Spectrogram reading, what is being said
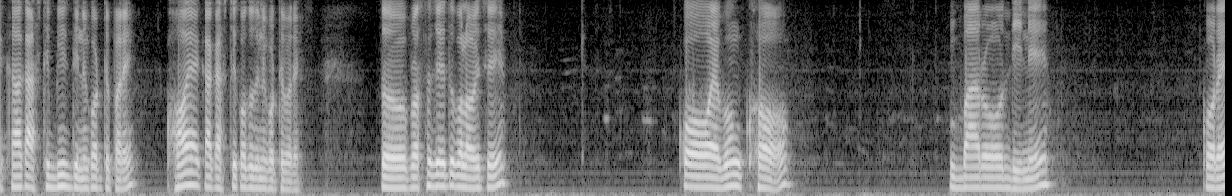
একা কাজটি বিশ দিনে করতে পারে খ একা কাজটি কত দিনে করতে পারে? তো প্রশ্নে যেহেতু বলা হয়েছে, ক এবং খ বারো দিনে করে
